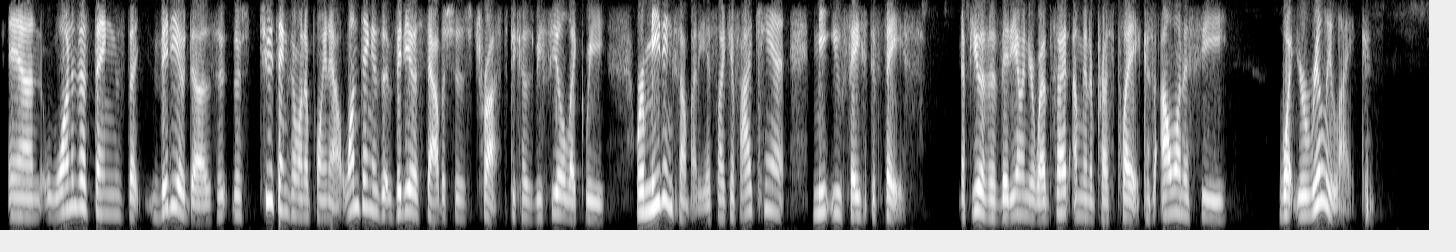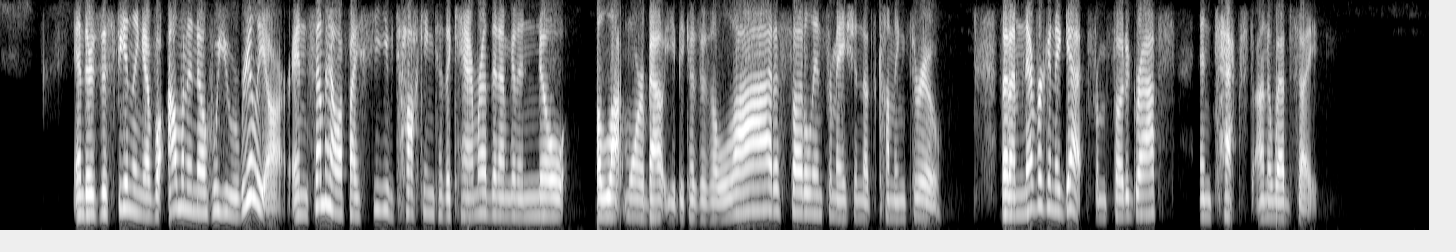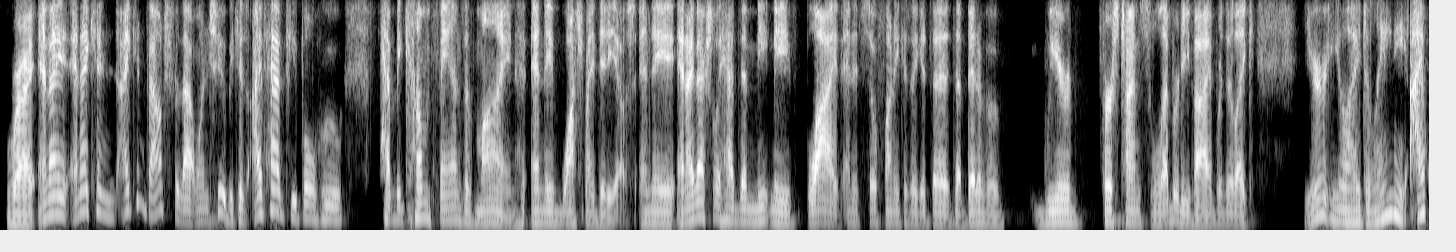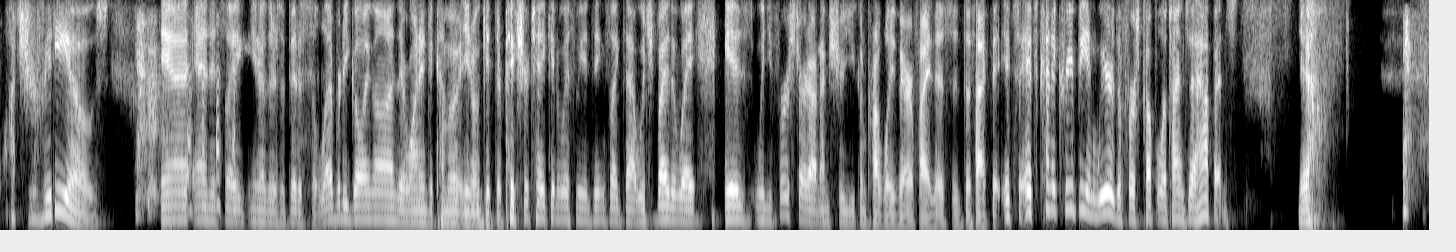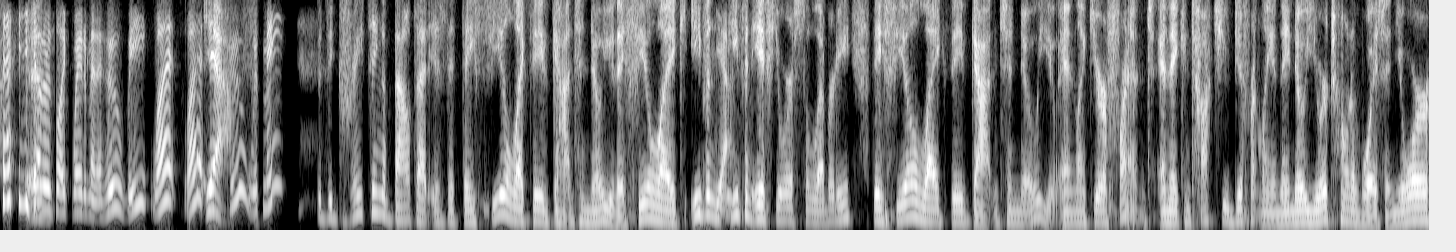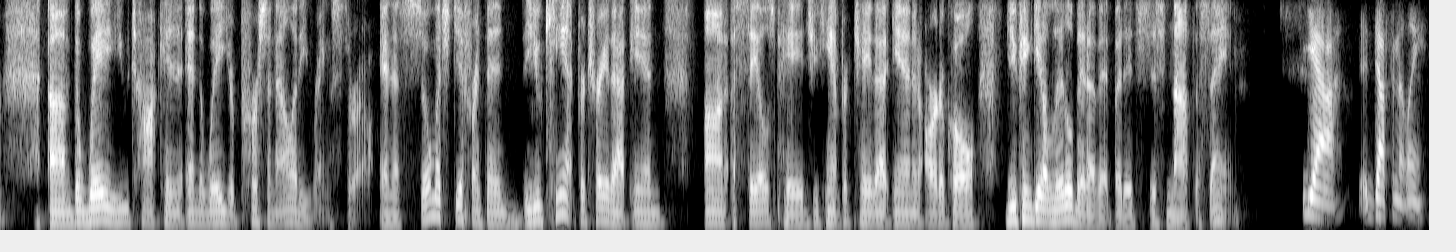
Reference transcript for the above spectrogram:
And one of the things that video does, there's two things I want to point out. One thing is that video establishes trust because we feel like we we're meeting somebody. It's like if I can't meet you face to face, if you have a video on your website, I'm going to press play because I want to see what you're really like. And there's this feeling of, well, I want to know who you really are. And somehow, if I see you talking to the camera, then I'm going to know a lot more about you because there's a lot of subtle information that's coming through that I'm never going to get from photographs and text on a website. Right. And I and I can I can vouch for that one too because I've had people who have become fans of mine and they've watched my videos and they and I've actually had them meet me live and it's so funny because they get the the bit of a weird first time celebrity vibe where they're like you're Eli Delaney. I watch your videos. and and it's like, you know, there's a bit of celebrity going on. They're wanting to come you know, get their picture taken with me and things like that, which by the way is when you first start out, I'm sure you can probably verify this, is the fact that it's it's kind of creepy and weird the first couple of times it happens. Yeah. yeah, there's like, wait a minute, who? Me? What? What? Yeah. Who? With me? But the great thing about that is that they feel like they've gotten to know you. They feel like even yeah. even if you're a celebrity, they feel like they've gotten to know you and like you're a friend, and they can talk to you differently, and they know your tone of voice and your um, the way you talk and, and the way your personality rings through. And it's so much different than you can't portray that in on a sales page. You can't portray that in an article. You can get a little bit of it, but it's just not the same. Yeah, definitely.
